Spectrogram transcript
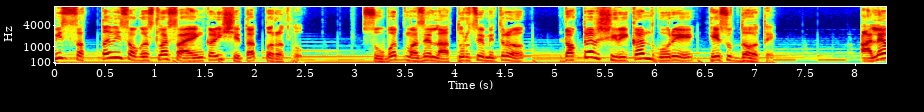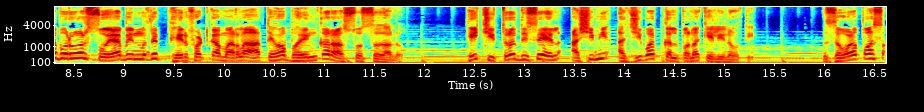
मी सत्तावीस ऑगस्टला सायंकाळी शेतात परतलो. सोबत माझे लातूरचे मित्र डॉक्टर श्रीकांत गोरे हे सुद्धा होते. आल्याबरोबर सोयाबीनमध्ये फेरफटका मारला तेव्हा भयंकर अस्वस्थ झालो. हे चित्र दिसेल अशी मी अजिबात कल्पना केली नव्हती. जवळपास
